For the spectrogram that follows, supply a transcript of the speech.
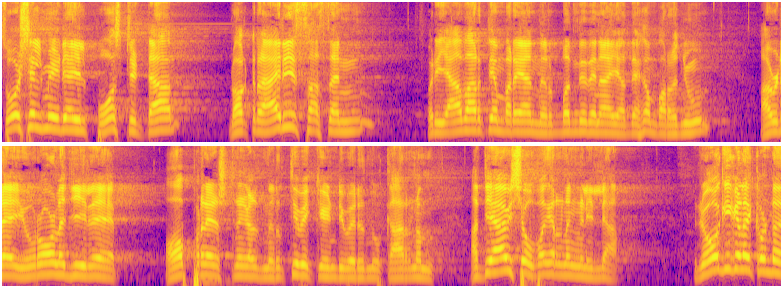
സോഷ്യൽ മീഡിയയിൽ പോസ്റ്റിട്ട ഡോക്ടർ ആരിസ് ഹസൻ ഒരു യാഥാർത്ഥ്യം പറയാൻ നിർബന്ധിതനായി അദ്ദേഹം പറഞ്ഞു. അവിടെ യൂറോളജിയിലെ ഓപ്പറേഷനുകൾ നിർത്തിവെക്കേണ്ടി വരുന്നു. കാരണം അത്യാവശ്യ ഉപകരണങ്ങളില്ല. രോഗികളെ കൊണ്ട്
